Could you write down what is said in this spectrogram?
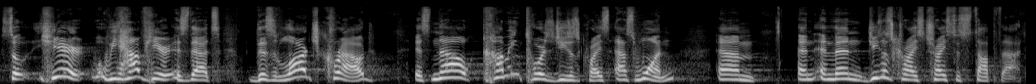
so here, what we have here is that this large crowd is now coming towards Jesus Christ as one. Um, and, and then Jesus Christ tries to stop that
